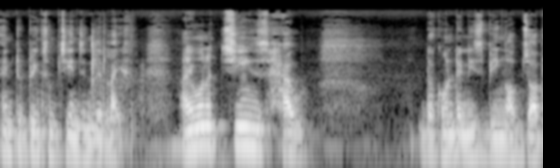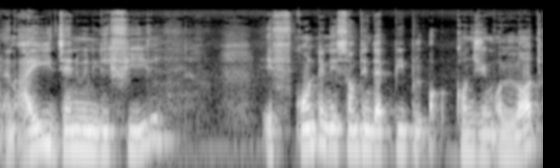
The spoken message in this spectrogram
and to bring some change in their life. I want to change how the content is being absorbed. And i genuinely feel if content is something that people consume a lot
